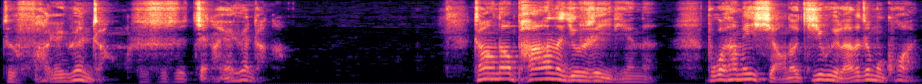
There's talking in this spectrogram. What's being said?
这个法院院长，是是是检察院院长啊。张汤盼的就是这一天呢。不过他没想到机会来的这么快，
